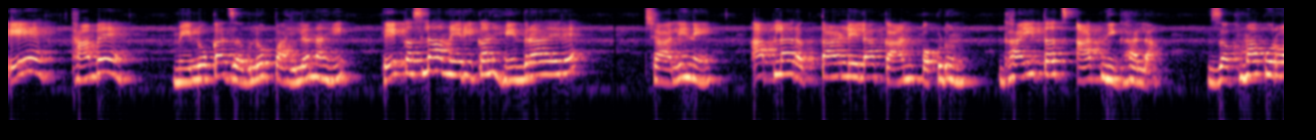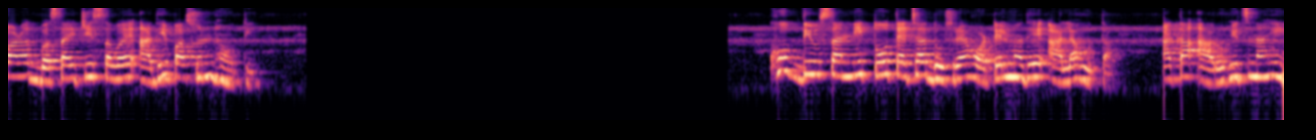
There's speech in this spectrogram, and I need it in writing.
ए थांबे. मेलो का जगलो पाहिलं नाही. हे कसलं अमेरिकन हेंद्र आहे रे? चालीने आपला रक्ताळलेला कान पकडून घाईतच आत निघाला. जखमा कुरवाळत बसायची सवय आधीपासून नव्हती. खूप दिवसांनी तो त्याच्या दुसऱ्या हॉटेलमध्ये आला होता. आता आरोहीच नाही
